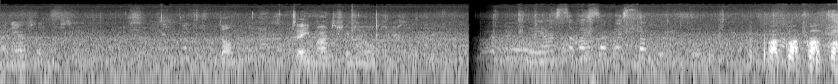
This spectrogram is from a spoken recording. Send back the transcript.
Wanneer was dat? Dan, 2 maart is helemaal opgericht. Qua, qua, qua, qua.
